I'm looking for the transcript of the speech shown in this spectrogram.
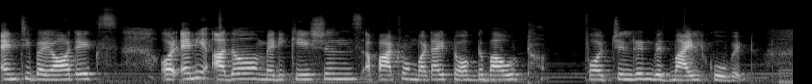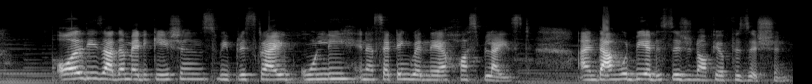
antibiotics or any other medications apart from what I talked about for children with mild COVID all these other medications we prescribe only in a setting when they are hospitalized and that would be a decision of your physician.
